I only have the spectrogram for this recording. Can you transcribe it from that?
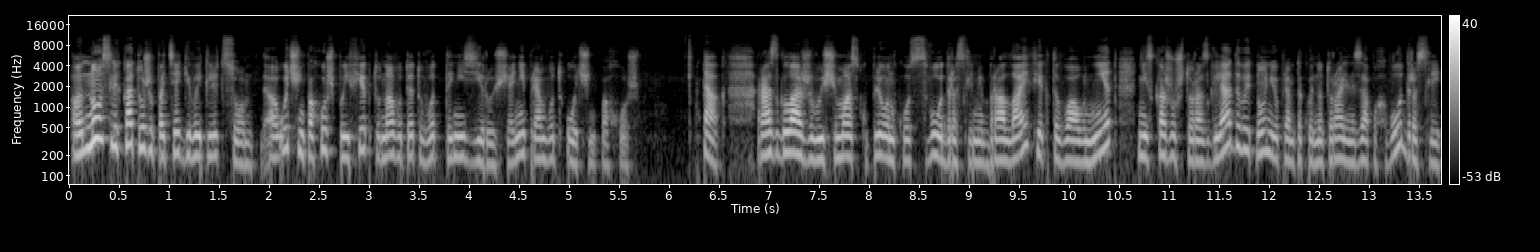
а, но слегка тоже подтягивает лицо. А, очень похож по эффекту на вот эту вот тонизирующую. Они прям вот очень похожи. Так, разглаживающую маску пленку с водорослями брала, эффекта вау нет. Не скажу, что разглядывает, но у нее прям такой натуральный запах водорослей.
